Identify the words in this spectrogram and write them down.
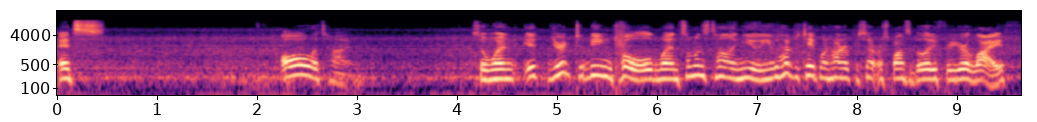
It's all the time. So when it you're being told when someone's telling you you have to take 100% responsibility for your life,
